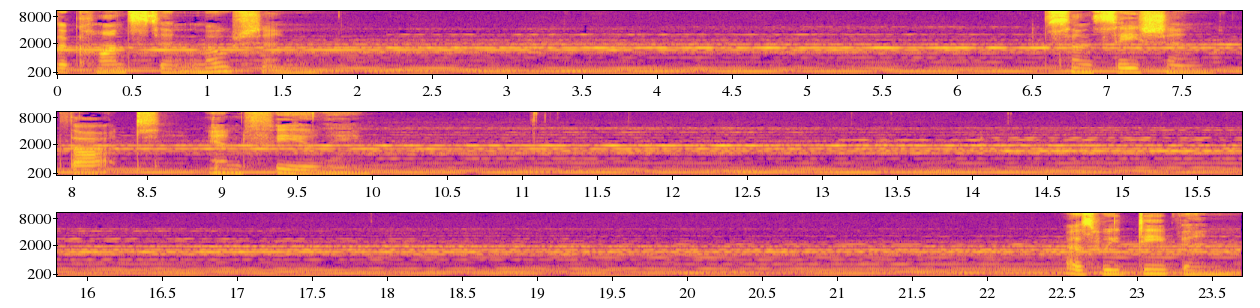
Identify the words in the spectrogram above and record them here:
The constant motion. Sensation, thought, and feeling. As we deepen,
